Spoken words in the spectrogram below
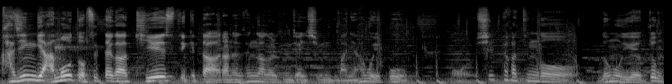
가진 게 아무것도 없을 때가 기회일 수도 있겠다라는 생각을 굉장히 지금도 많이 하고 있고 뭐 실패 같은 거 너무 이게 좀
